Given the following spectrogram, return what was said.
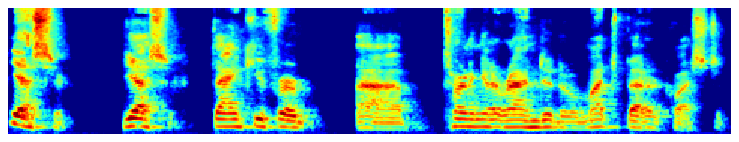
Yes, sir. Yes, sir. Thank you for uh, turning it around into a much better question.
